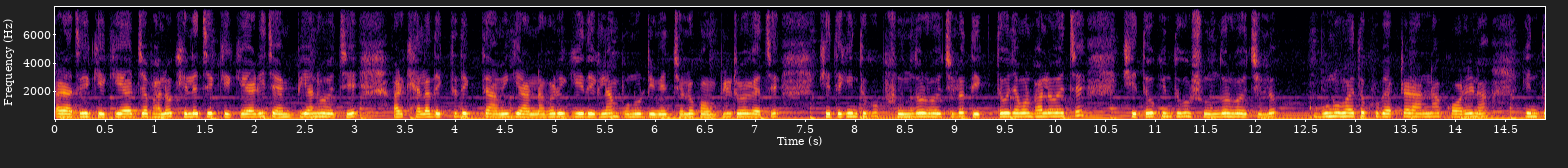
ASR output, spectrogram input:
আর আজকে কে কে আর যা ভালো খেলেছে কেকেআরই চ্যাম্পিয়ন হয়েছে। আর খেলা দেখতে দেখতে আমি রান্নাঘরে গিয়ে দেখলাম বুনুর ডিমের ঝোলও কমপ্লিট হয়ে গেছে। খেতে কিন্তু খুব সুন্দর হয়েছিল, দেখতেও যেমন ভালো হয়েছে, খেতেও কিন্তু খুব সুন্দর হয়েছিল। বুনু হয়তো খুব একটা রান্না করে না, কিন্তু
